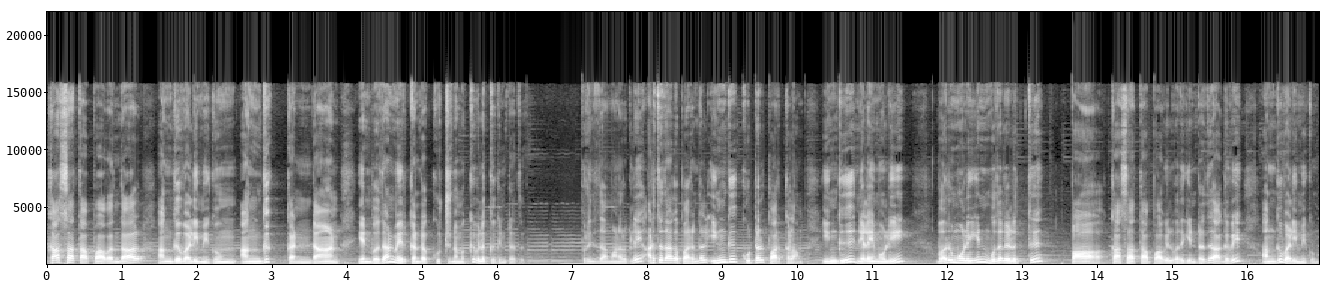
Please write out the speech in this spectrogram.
காசா தாப்பா வந்தால் அங்கு வலிமிகும் அங்கு கண்டான் என்பதுதான் மேற்கண்ட கூற்று நமக்கு விளக்குகின்றது. புரிந்ததா மாணவர்களே? அடுத்ததாக பாருங்கள் இங்கு கூட்டல் பார்க்கலாம். இங்கு நிலைமொழி வருமொழியின் முதல் எழுத்து பா காசா தாப்பாவில் வருகின்றது ஆகவே அங்கு வலிமிகும்.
